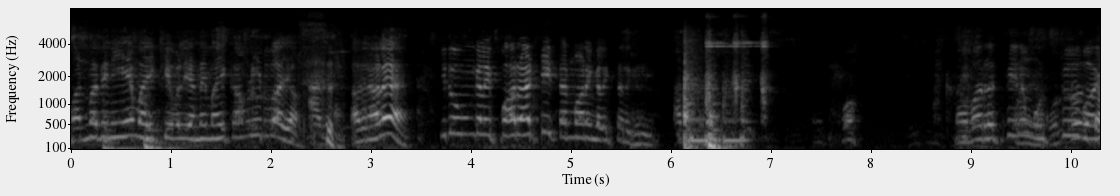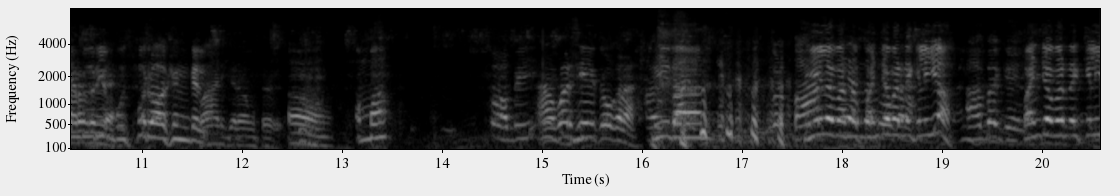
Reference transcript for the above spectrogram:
மன்மதினியே மயக்கியவள் என்னை மயக்காமல் விடுவாயா? அதனால இது உங்களை பாராட்டி தன்மானங்களை தருகிறேன். நவரத்தின முத்து வைடூரிய புஷ்பராகங்கள். அம்மா. பஞ்சவர்ண கிளியா? பஞ்சவர்ண கிளி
